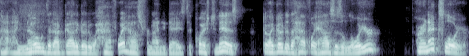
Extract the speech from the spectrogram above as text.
I know that I've got to go to a halfway house for 90 days. The question is, do I go to the halfway house as a lawyer or an ex-lawyer?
